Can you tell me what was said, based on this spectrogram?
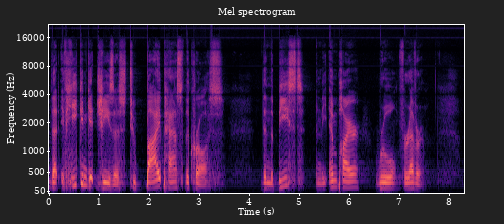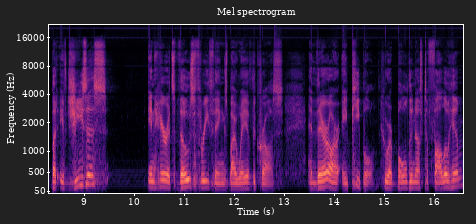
that if he can get Jesus to bypass the cross, then the beast and the empire rule forever. But if Jesus inherits those three things by way of the cross, and there are a people who are bold enough to follow him,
